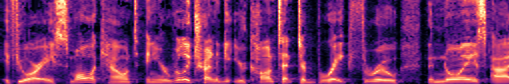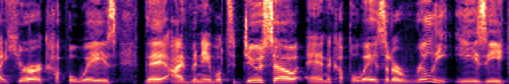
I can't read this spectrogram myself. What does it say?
If you are a small account and you're really trying to get your content to break through the noise, uh, here are a couple ways that I've been able to do so, and a couple ways that are really easy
